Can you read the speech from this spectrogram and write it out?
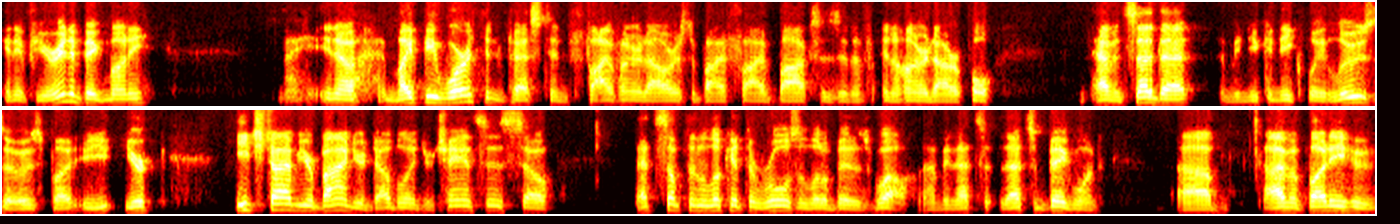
And if you're in a big money, you know, it might be worth investing five hundred dollars to buy five boxes in a in a hundred dollar pool. Having said that, I mean you can equally lose those, but you, you're each time you're buying, you're doubling your chances. So that's something to look at the rules a little bit as well. I mean that's that's a big one. Uh, I have a buddy who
